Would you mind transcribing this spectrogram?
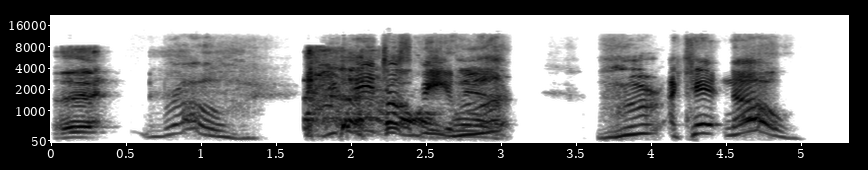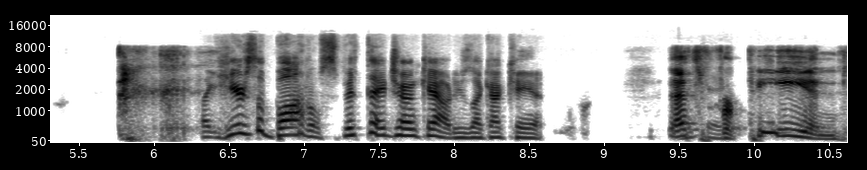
bro. You can't just be. Oh. I can't know. Like, here's the bottle. Spit that junk out. He's like, I can't. That's Okay. for peeing.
